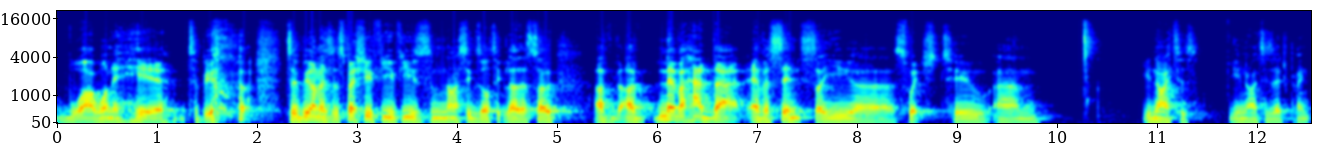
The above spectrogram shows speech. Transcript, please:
what I want to hear, to be, to be honest, especially if you've used some nice exotic leather. So I've, I've never had that ever since. So you uh, switched to um, Uniters, Uniters edge paint.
